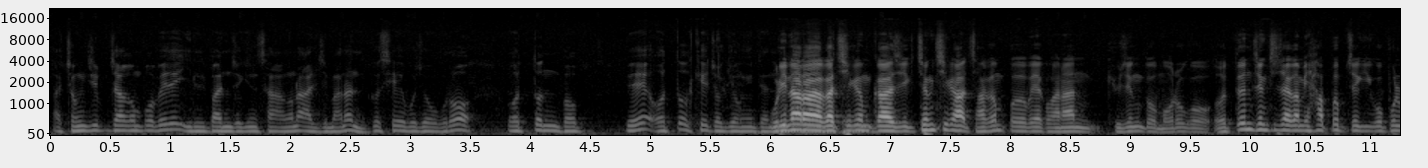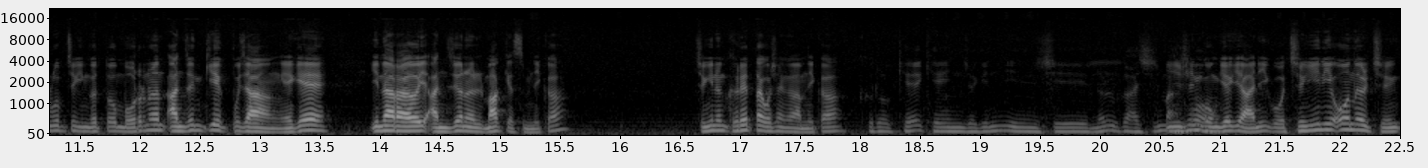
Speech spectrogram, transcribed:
아, 정집자금법의 일반적인 사항은 알지만은 그 세부적으로 어떤 법에 어떻게 적용이 되는 우리나라가 지금까지 정치가 자금법에 관한 규정도 모르고 어떤 정치자금이 합법적이고 불법적인 것도 모르는 안전기획부장에게 이 나라의 안전을 맡겼습니까? 증인은 그랬다고 생각합니까? 그렇게 개인적인 인신을 가시지 말고 인신 공격이 아니고 증인이 오늘 증,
